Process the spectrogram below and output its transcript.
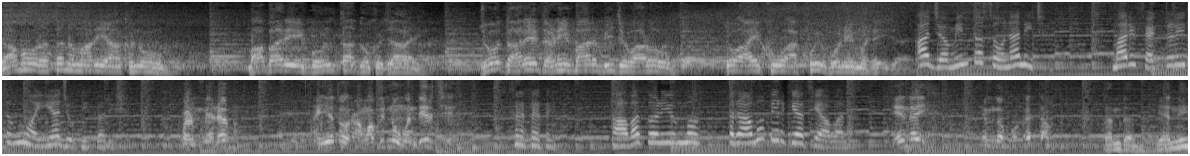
રામો રતન મારી આંખનું બાબારી બોલતા દુઃખ જાય. જો તારે ધણી બાર બીજ વાળો તો આખું આખું હોને મઢી જાય. આ જમીન તો સોનાની છે. મારી ફેક્ટરી તો હું અહીંયા જ ઊભી કરીશ. પણ મેડમ અહીંયા તો રામાપીરનું મંદિર છે. આવા કળિયુગમાં રામાપીર ક્યાંથી આવવાના? એ નહીં એમનો ભગત આમ ચંદન જેની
